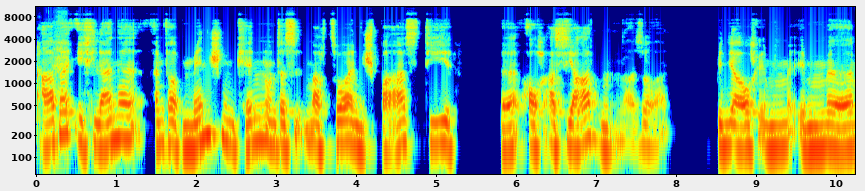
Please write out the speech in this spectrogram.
Aber ich lerne einfach Menschen kennen und das macht so einen Spaß, die, äh auch Asiaten also, bin ja auch im im, äh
